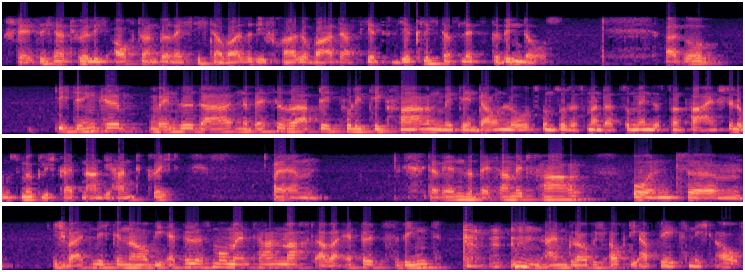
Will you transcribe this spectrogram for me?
stellt sich natürlich auch dann berechtigterweise die Frage, war das jetzt wirklich das letzte Windows? Also ich denke, wenn sie da eine bessere Update-Politik fahren mit den Downloads und so, dass man da zumindest so ein paar Einstellungsmöglichkeiten an die Hand kriegt, ähm, da werden sie besser mitfahren. Und ähm, ich weiß nicht genau, wie Apple es momentan macht, aber Apple zwingt einem, glaube ich, auch die Updates nicht auf.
